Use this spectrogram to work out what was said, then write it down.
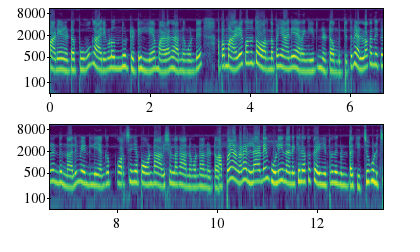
മഴയാണ് കേട്ടോ. പൂവും കാര്യങ്ങളും ഒന്നും ഇട്ടിട്ടില്ല. മഴ കാരണം കൊണ്ട്. അപ്പോൾ മഴയൊക്കെ ഒന്ന് തോർന്നപ്പോൾ ഞാൻ ഇറങ്ങിയിട്ടുണ്ട് കേട്ടോ. മുറ്റത്ത് വെള്ളമൊക്കെ നിൽക്കുന്നുണ്ട്. എന്നാലും വേണ്ടില്ല. ഞങ്ങൾക്ക് കുറച്ച് കഴിഞ്ഞാൽ പോകേണ്ട ആവശ്യമുള്ള കാരണം കൊണ്ടാണ് കേട്ടോ. അപ്പോൾ ഞങ്ങളുടെ എല്ലാവരുടെയും കുളി നനയ്ക്കലൊക്കെ കഴിഞ്ഞിട്ട് നിൽക്കുന്നുണ്ട് കേട്ടോ. കിച്ചു കുളിച്ച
